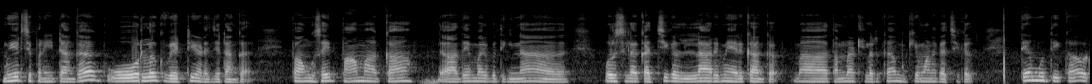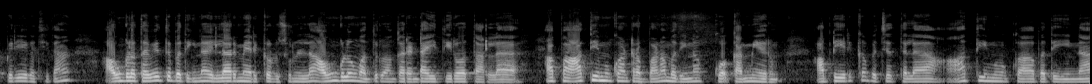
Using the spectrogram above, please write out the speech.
முயற்சி பண்ணிட்டாங்க. ஓரளவுக்கு வெற்றி அடைஞ்சிட்டாங்க. இப்போ அவங்க சைட் பாமக அதே மாதிரி பார்த்திங்கன்னா ஒரு சில கட்சிகள் எல்லாருமே இருக்காங்க. தமிழ்நாட்டில் இருக்க முக்கியமான கட்சிகள். தேமுதிக ஒரு பெரிய கட்சி தான். அவங்கள தவிர்த்து பார்த்திங்கன்னா எல்லாருமே இருக்க ஒரு சூழ்நிலை அவங்களும் வந்துடுவாங்க ரெண்டாயிரத்தி இருபத்தாறில். அப்போ அதிமுகன்ற பலம் பார்த்திங்கன்னா கொ- கம்மியாயிரும் அப்படி இருக்க பட்சத்தில் அதிமுக பார்த்திங்கன்னா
